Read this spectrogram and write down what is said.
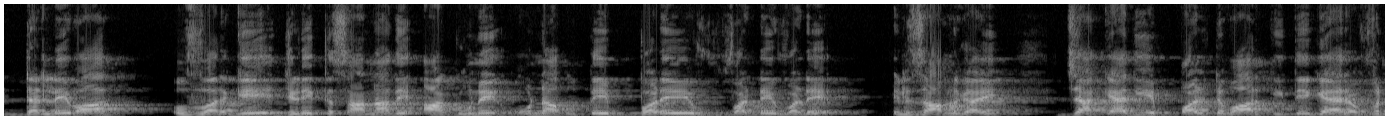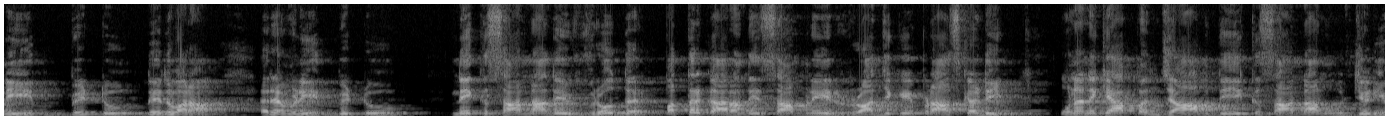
ਡੱਲੇਵਾਲ ਵਰਗੇ ਜਿਹੜੇ ਕਿਸਾਨਾਂ ਦੇ ਆਗੂ ਨੇ, ਉਹਨਾਂ ਉੱਤੇ ਬੜੇ ਵੱਡੇ ਵੱਡੇ ਇਲਜ਼ਾਮ ਲਗਾਏ ਜਾਂ ਕਹਿ ਦਈਏ ਪਲਟਵਾਰ ਕੀਤੇ ਗਏ ਰਵਨੀਤ ਬਿੱਟੂ ਦੇ ਦੁਆਰਾ। ਰਵਨੀਤ ਬਿੱਟੂ ਨੇ ਕਿਸਾਨਾਂ ਦੇ ਵਿਰੁੱਧ ਪੱਤਰਕਾਰਾਂ ਦੇ ਸਾਹਮਣੇ ਰੱਜ ਕੇ ਪੜਾਸ ਕੱਢੀ। ਉਹਨਾਂ ਨੇ ਕਿਹਾ, ਪੰਜਾਬ ਦੇ ਕਿਸਾਨਾਂ ਨੂੰ ਜਿਹੜੀ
